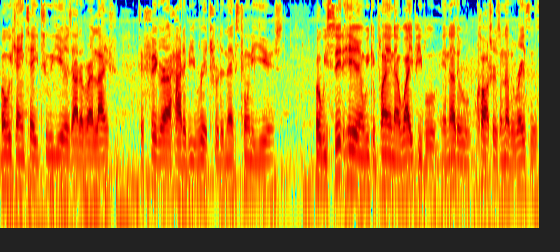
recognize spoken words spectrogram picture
but we can't take two years out of our life to figure out how to be rich for the next 20 years? But we sit here and we complain that white people in other cultures and other races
